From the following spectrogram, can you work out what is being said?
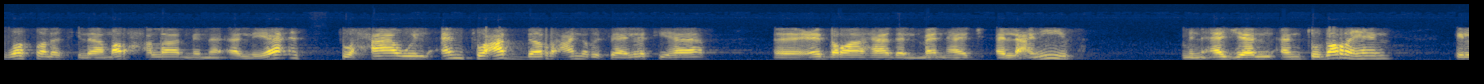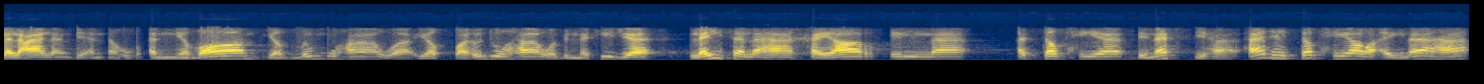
وصلت إلى مرحلة من اليأس تحاول أن تعبر عن رسالتها آه، عبر هذا المنهج العنيف من أجل أن تبرهن إلى العالم بأنه النظام يظلمها ويضطهدها وبالنتيجة ليس لها خيار إلا التضحية بنفسها، هذه التضحية رأيناها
